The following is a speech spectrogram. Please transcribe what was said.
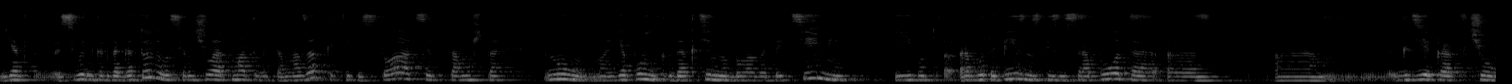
я сегодня, когда готовилась, я начала отматывать там назад какие-то ситуации, потому что, ну, я помню, когда активно была в этой теме, и вот работа бизнес, бизнес-работа, э, э, где, как, в чем,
